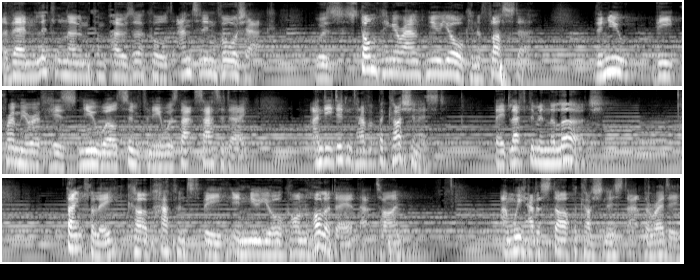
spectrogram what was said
a then little known composer called Antonin Dvorak was stomping around New York in a fluster. The, new, the premiere of his New World Symphony was that Saturday, and he didn't have a percussionist. They'd left him in the lurch. Thankfully, CUBB happened to be in New York on holiday at that time, and we had a star percussionist at the ready.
